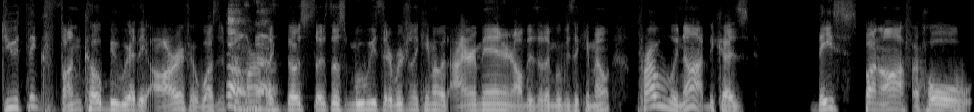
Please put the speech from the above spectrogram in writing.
do you think Funko would be where they are if it wasn't for Oh, no. Like those, those those movies that originally came out with Iron Man and all these other movies that came out? Probably not, because they spun off a whole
